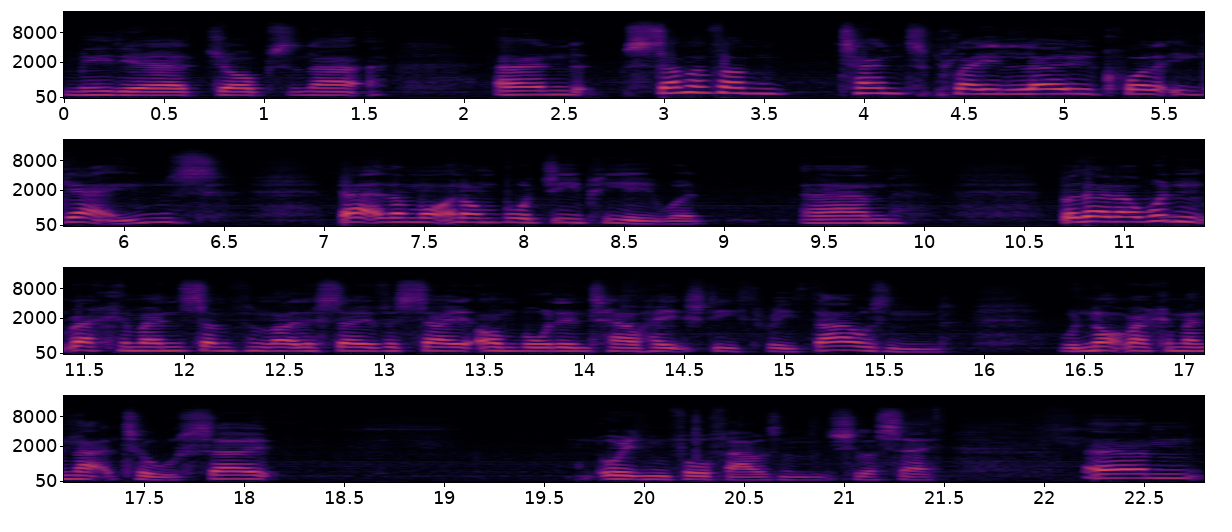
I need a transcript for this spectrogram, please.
media jobs and that. And some of them tend to play low quality games better than what an onboard GPU would. Um, but then I wouldn't recommend something like this over, say, onboard Intel HD 3000. Would not recommend that at all. So or even 4,000, shall I say. Um,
